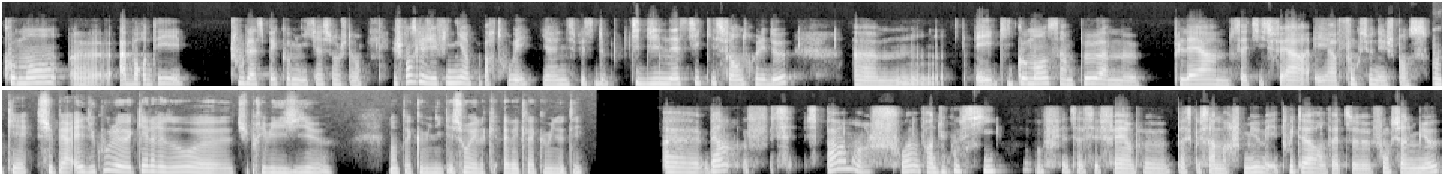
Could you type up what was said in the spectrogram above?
comment euh, aborder tout l'aspect communication justement. Je pense que j'ai fini un peu par trouver. Il y a une espèce de petite gymnastique qui se fait entre les deux euh, et qui commence un peu à me plaire, à me satisfaire et à fonctionner, je pense. Ok, super. Et du coup, le, quel réseau euh, tu privilégies euh, dans ta communication avec la communauté? Euh, Ben, c'est pas vraiment un choix. Enfin, du coup, si. En fait, ça s'est fait un peu parce que ça marche mieux, mais Twitter, en fait, fonctionne mieux.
